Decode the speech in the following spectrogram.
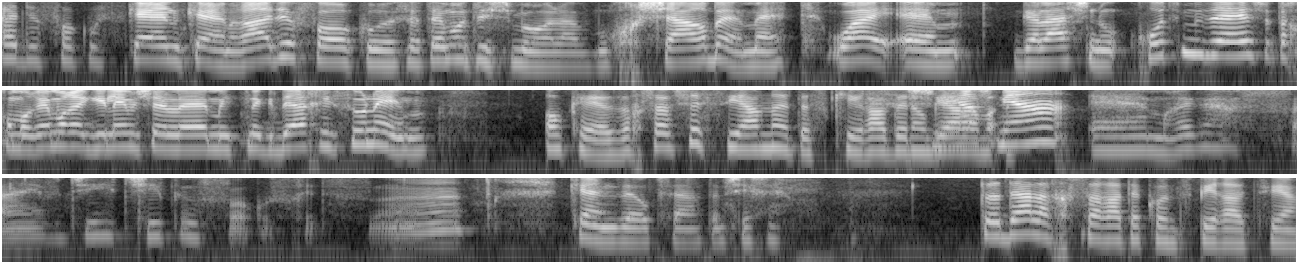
רדיו פוקוס. כן, כן, רדיו פוקוס, אתם עוד תשמעו עליו, מוכשר באמת. וואי, הם, גלשנו. חוץ מזה, יש את החומרים הרגילים של אה, מתנגדי החיסונים. אוקיי, אז עכשיו שסיימנו את הסקירה בנוגע... שנייה, שנייה, um, רגע, 5G, צ'יפ עם פוקוס חיסון. כן, זהו, בסדר, תמשיכי. תודה לך, שרת הקונספירציה.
